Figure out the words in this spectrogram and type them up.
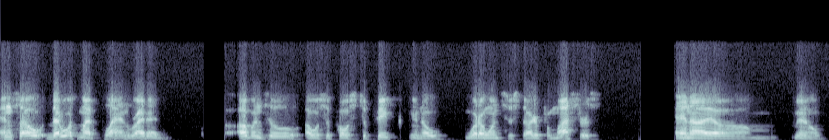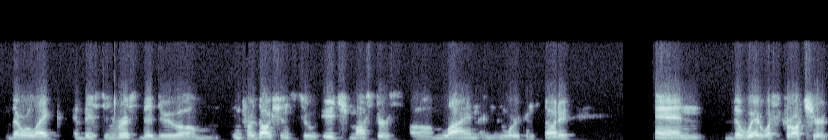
And so that was my plan right at up until I was supposed to pick, you know, what I want to study for masters, and I, um, you know, they were like at this university they do um, introductions to each master's um, line and, and where you can study, and the way it was structured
